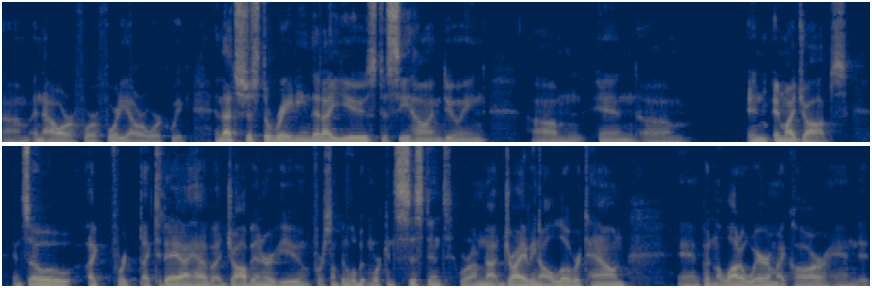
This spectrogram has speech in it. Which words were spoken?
um, an hour for a 40 hour work week. And that's just the rating that i use to see how i'm doing um, in um, in in my jobs. And so like for like today i have a job interview for something a little bit more consistent where i'm not driving all over town and putting a lot of wear in my car and it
